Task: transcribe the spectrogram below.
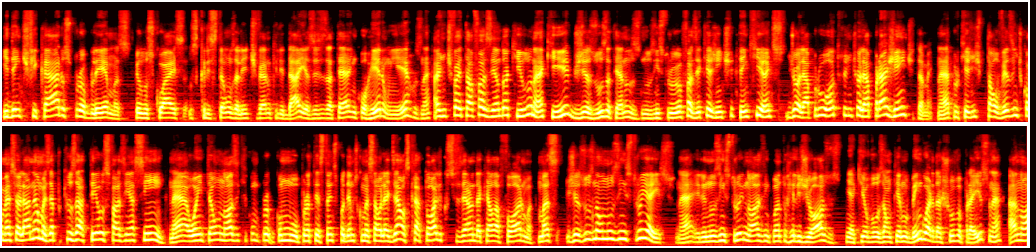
identificar os problemas pelos quais os cristãos ali tiveram que lidar e às vezes até incorreram em erros, né? A gente vai estar tá fazendo aquilo, né, que Jesus até nos, nos instruiu a fazer, que a gente tem que antes de olhar para o outro, a gente olhar para a gente também, né? Porque a gente talvez a gente comece a olhar, não, mas é porque os ateus fazem assim, né? Ou então nós aqui como, como protestantes podemos começar a olhar e dizer, ah, os católicos fizeram daquela forma, mas Jesus não nos instrui a isso, né? Ele nos instrui nós enquanto religiosos, e aqui eu vou usar um termo bem guarda-chuva para isso, né? A nós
